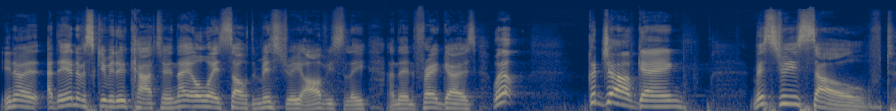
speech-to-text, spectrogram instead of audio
You know, at the end of a Scooby Doo cartoon, they always solve the mystery, obviously. And then Fred goes, Well, good job, gang. Mystery solved.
